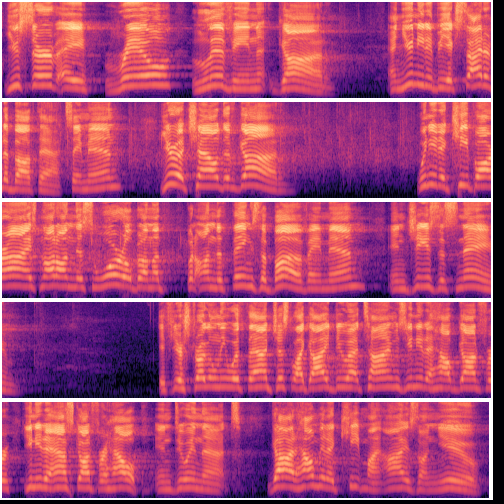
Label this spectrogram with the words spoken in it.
You serve a real, living God. And you need to be excited about that. Amen. You're a child of God. We need to keep our eyes not on this world, but on the, but on the things above. Amen. In Jesus' name. If you're struggling with that, just like I do at times, you need to help God for, you need to ask God for help in doing that. God, help me to keep my eyes on you.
